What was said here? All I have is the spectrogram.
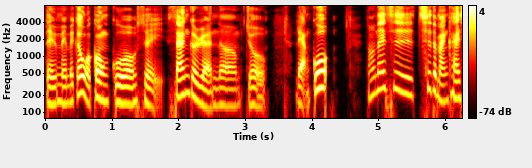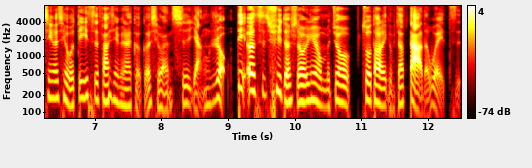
等于妹妹跟我共锅，所以三个人呢就两锅。然后那次吃的蛮开心，而且我第一次发现原来哥哥喜欢吃羊肉。第二次去的时候，因为我们就坐到了一个比较大的位置，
